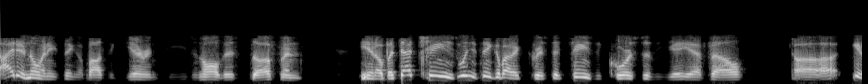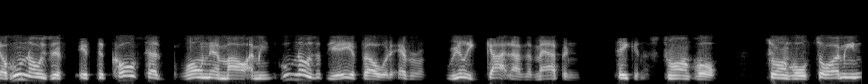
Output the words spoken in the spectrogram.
I didn't know anything about the guarantees and all this stuff. And, you know, but that changed when you think about it, Chris, that changed the course of the AFL. Uh, you know, who knows if, if the Colts had blown them out? I mean, who knows if the AFL would ever really gotten on the map and taken a stronghold, stronghold. So, I mean,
